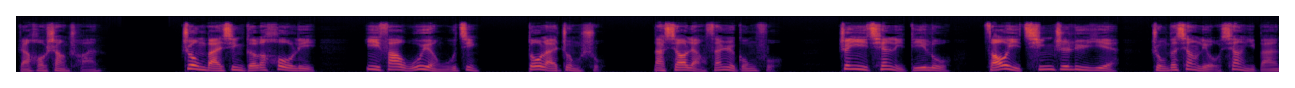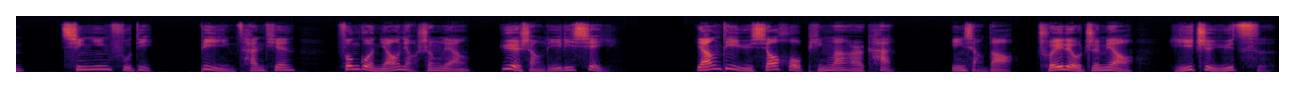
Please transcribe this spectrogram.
然后上船。众百姓得了厚利，一发无远无近，都来种树。那消两三日功夫。这一千里堤路早已青枝绿叶，种得像柳巷一般，青荫覆地，碧影参天，风过袅袅生凉，月上离离泻影。杨帝与萧后凭栏而看，因想到垂柳之妙，一至于此，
